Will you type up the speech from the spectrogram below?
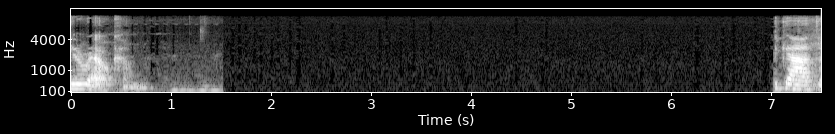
You're welcome. Obrigada.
